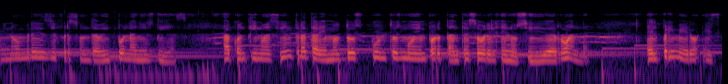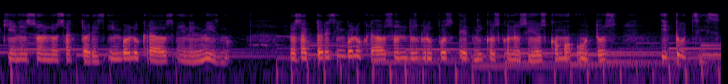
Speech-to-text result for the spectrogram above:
Mi nombre es Jefferson David Bolaños Díaz. A continuación trataremos dos puntos muy importantes sobre el genocidio de Ruanda. El primero es quiénes son los actores involucrados en el mismo. Los actores involucrados son dos grupos étnicos conocidos como Hutus y Tutsis.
